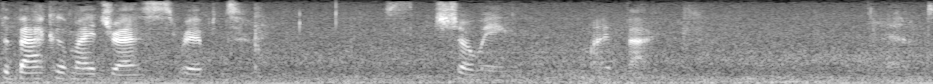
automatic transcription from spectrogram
the back of my dress ripped showing my back. And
